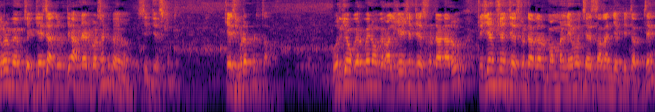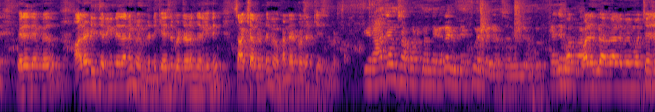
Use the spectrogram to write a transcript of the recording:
కూడా మేము చెక్ చేసి అది ఉంటే హండ్రెడ్ పర్సెంట్ మేము సీజ్ చేసుకుంటాం. కేసు కూడా పెడతాం. ఊరికే ఒకరిపైన ఒకరు అలిగేషన్ చేసుకుంటున్నారు ప్రిజంప్షన్ చేసుకుంటున్నారు మమ్మల్ని ఏమో చేస్తారని చెప్పి చెప్తే వేరేదేం లేదు. ఆల్రెడీ జరిగినదని మేము రెండు కేసులు పెట్టడం జరిగింది. సాక్ష్యాలు ఉంటే మేము హండ్రెడ్ పర్సెంట్ కేసులు పెడతాం. ఈ రాజహంస అపార్ట్మెంట్ దగ్గర వీళ్ళు ఎక్కువ అయిపోయినారు సార్ వీళ్ళు వాళ్ళ మేము వచ్చేసి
